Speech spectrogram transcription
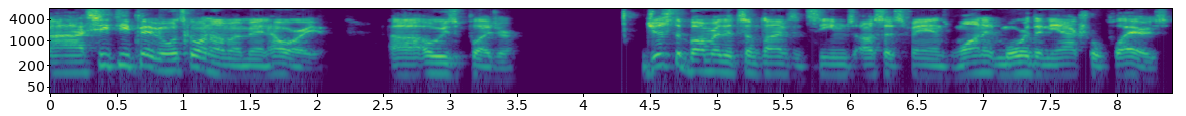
Uh, CT Pittman, what's going on, my man? How are you? Uh, always a pleasure. Just a bummer that sometimes it seems us as fans want it more than the actual players.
